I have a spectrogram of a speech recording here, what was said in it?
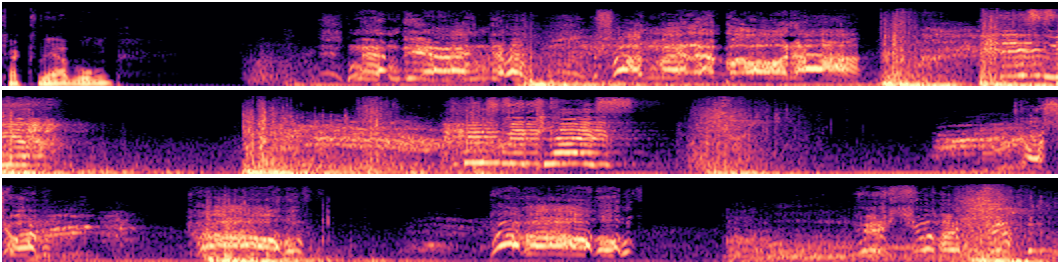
Kack-Werbung. Nimm die Hände von meinem Bruder! Hilf mir! Hilf mir, Clive! Joshua! Hör auf! Hör auf! Ich wollte ihn beschützen!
